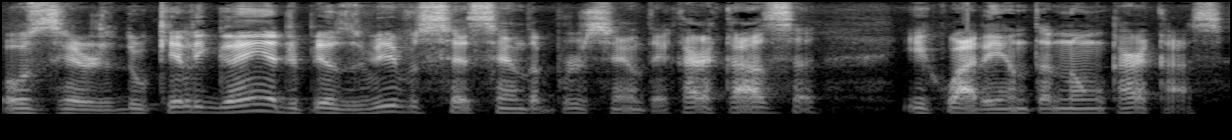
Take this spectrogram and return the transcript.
Ou seja, do que ele ganha de peso vivo, 60% é carcaça e 40% não carcaça.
